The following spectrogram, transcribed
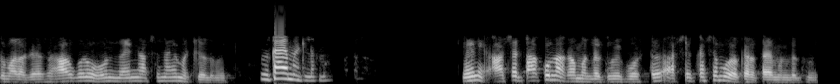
तुम्हाला. ते असं अवघड होऊन जाईल असं नाही म्हटलेलं मी. काय म्हटलं मग? नाही नाही असं टाकू नका म्हटलं तुम्ही पोस्ट. असं कशामुळे करताय म्हणलं तुम्ही?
